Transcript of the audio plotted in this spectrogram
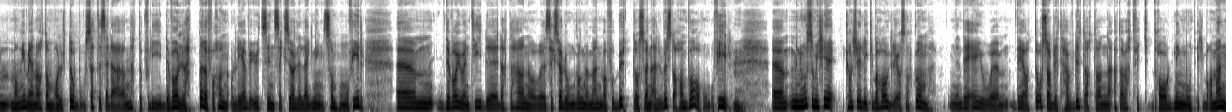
Mange mener at han valgte å bosette seg der nettopp fordi det var lettere for han å leve ut sin seksuelle legning som homofil. Det var jo en tid dette her når seksuell omgang med menn var forbudt, og Sven Elvestad han var homofil. Mm. Men noe som ikke kanskje er like behagelig å snakke om, det er jo eh, det at det også har blitt hevdet at han etter hvert fikk dragning mot ikke bare menn,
